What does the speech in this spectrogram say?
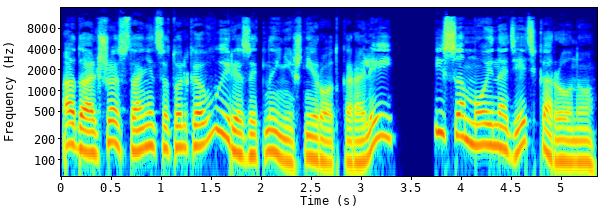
а дальше останется только вырезать нынешний род королей и самой надеть корону.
